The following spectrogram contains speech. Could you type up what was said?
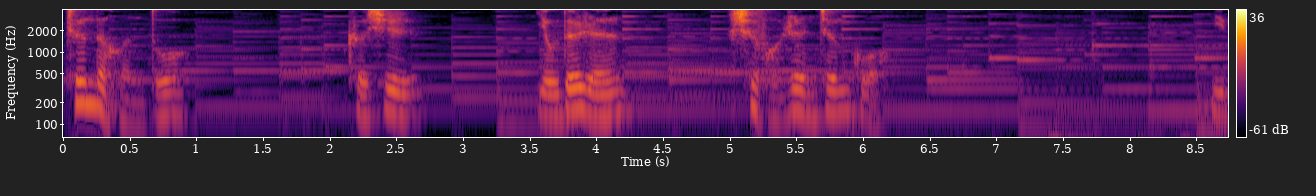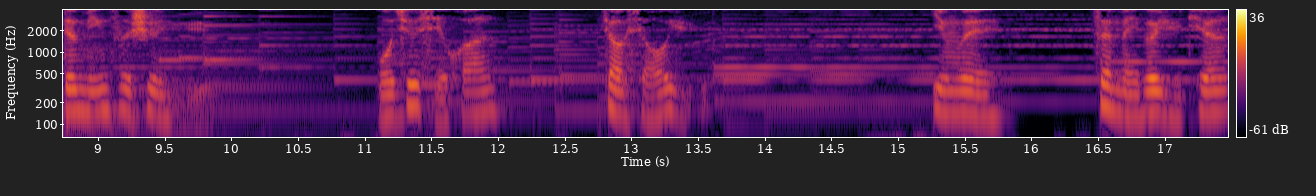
真的很多。可是，有的人是否认真过？你的名字是雨，我却喜欢叫小雨，因为在每个雨天，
